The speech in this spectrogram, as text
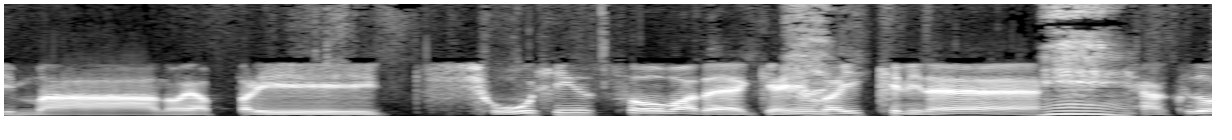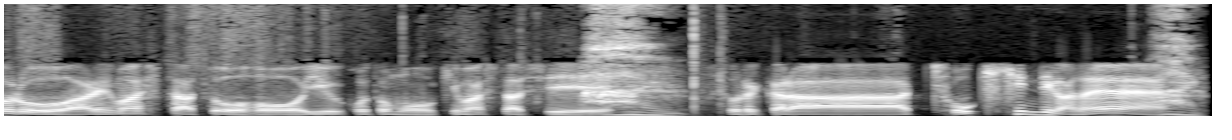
今、あの、やっぱり、商品相場で原油が一気にね、はいえー、100ドルを割れましたということも起きましたし、はい、それから長期金利がね、はい、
